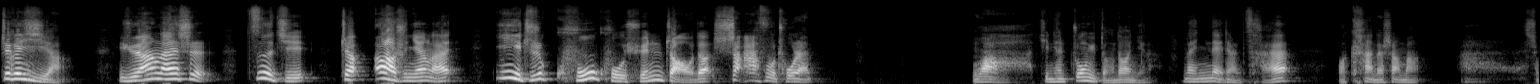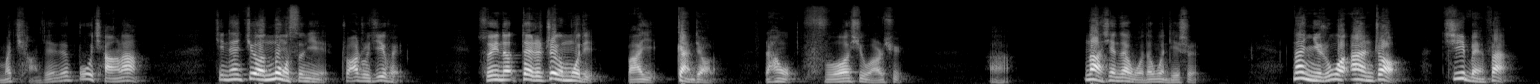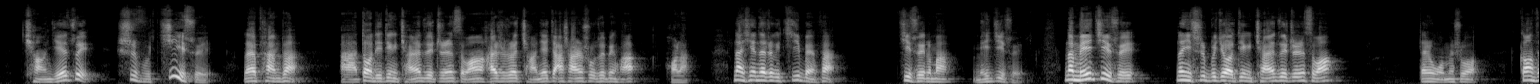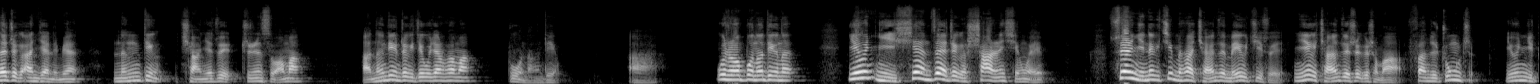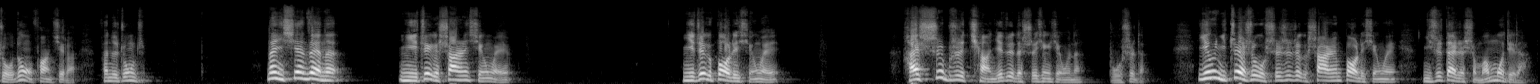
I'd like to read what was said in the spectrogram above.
这个乙啊，原来是自己这二十年来一直苦苦寻找的杀父仇人。哇，今天终于等到你了！那你那点财，我看得上吗？啊，什么抢劫不抢了，今天就要弄死你，抓住机会。所以呢，带着这个目的把乙干掉了，然后拂袖而去，啊。那现在我的问题是，那你如果按照基本犯抢劫罪是否既遂来判断啊，到底定抢劫罪致人死亡，还是说抢劫加杀人数罪并罚？好了，那现在这个基本犯既遂了吗？没既遂。那没既遂，那你是不是就要定抢劫罪致人死亡？但是我们说，刚才这个案件里面能定抢劫罪致人死亡吗？啊，能定这个结果加重犯吗？不能定。啊，为什么不能定呢？因为你现在这个杀人行为，虽然你那个基本上强奸罪没有既遂，你那个强奸罪是个什么犯罪中止？因为你主动放弃了犯罪中止。那你现在呢？你这个杀人行为，你这个暴力行为，还是不是抢劫罪的实行行为呢？不是的，因为你这时候实施这个杀人暴力行为，你是带着什么目的的？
